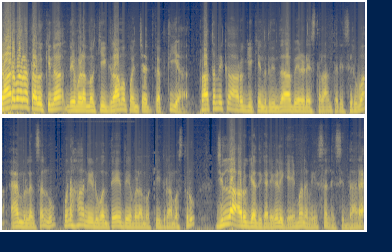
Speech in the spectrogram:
ಕಾರವಾರ ತಾಲೂಕಿನ ದೇವಳಮಕ್ಕಿ ಗ್ರಾಮ ಪಂಚಾಯತ್ ವ್ಯಾಪ್ತಿಯ ಪ್ರಾಥಮಿಕ ಆರೋಗ್ಯ ಕೇಂದ್ರದಿಂದ ಬೇರೆಡೆ ಸ್ಥಳಾಂತರಿಸಿರುವ ಆಂಬ್ಯುಲೆನ್ಸ್ ಅನ್ನು ಪುನಃ ನೀಡುವಂತೆ ದೇವಳಮಕ್ಕಿ ಗ್ರಾಮಸ್ಥರು ಜಿಲ್ಲಾ ಆರೋಗ್ಯಾಧಿಕಾರಿಗಳಿಗೆ ಮನವಿ ಸಲ್ಲಿಸಿದ್ದಾರೆ.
